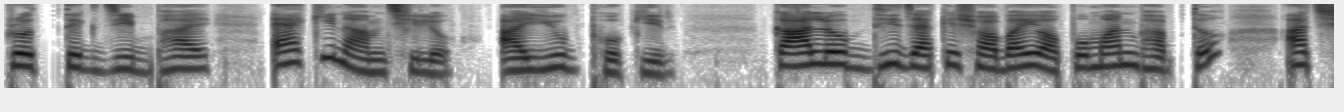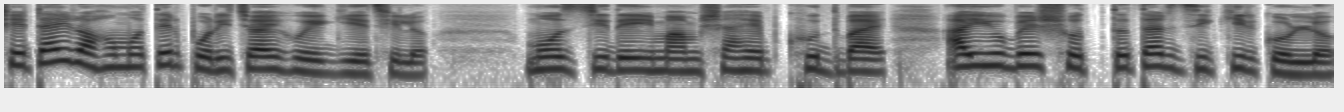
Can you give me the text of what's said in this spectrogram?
প্রত্যেক জিহ্বায় একই নাম ছিল, আইয়ুব ফকির। কাল অবধি যাকে সবাই অপমান ভাবত, আজ সেটাই রহমতের পরিচয় হয়ে গিয়েছিল। মসজিদে ইমাম সাহেব খুদ্বায় আইয়ুবের সত্যতার জিকির করল।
